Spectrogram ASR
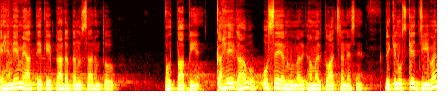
कहने में आते कि प्रारब्ध अनुसार हम तो बहुत पापी हैं। कहेगा वो, उसे अनुभव हमारे तो आचरण ऐसे हैं। लेकिन उसके जीवन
